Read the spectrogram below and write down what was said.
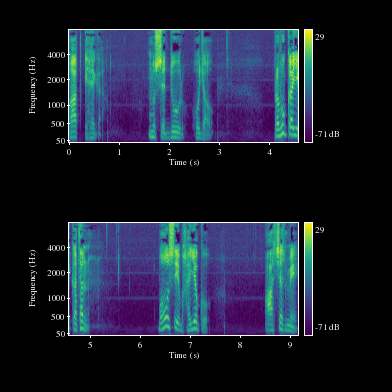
बात कहेगा, मुझसे दूर हो जाओ। प्रभु का ये कथन बहुत से भाइयों को आश्चर्य में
